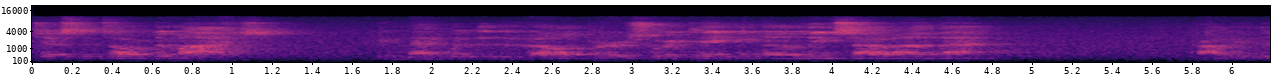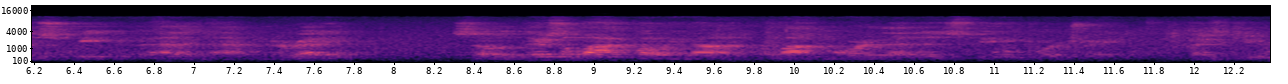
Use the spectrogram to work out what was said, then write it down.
just its own demise. We met with the developers who are taking a lease out on that, probably this week, if it hasn't happened already. So there's a lot going on, a lot more than is being portrayed. Thank you.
